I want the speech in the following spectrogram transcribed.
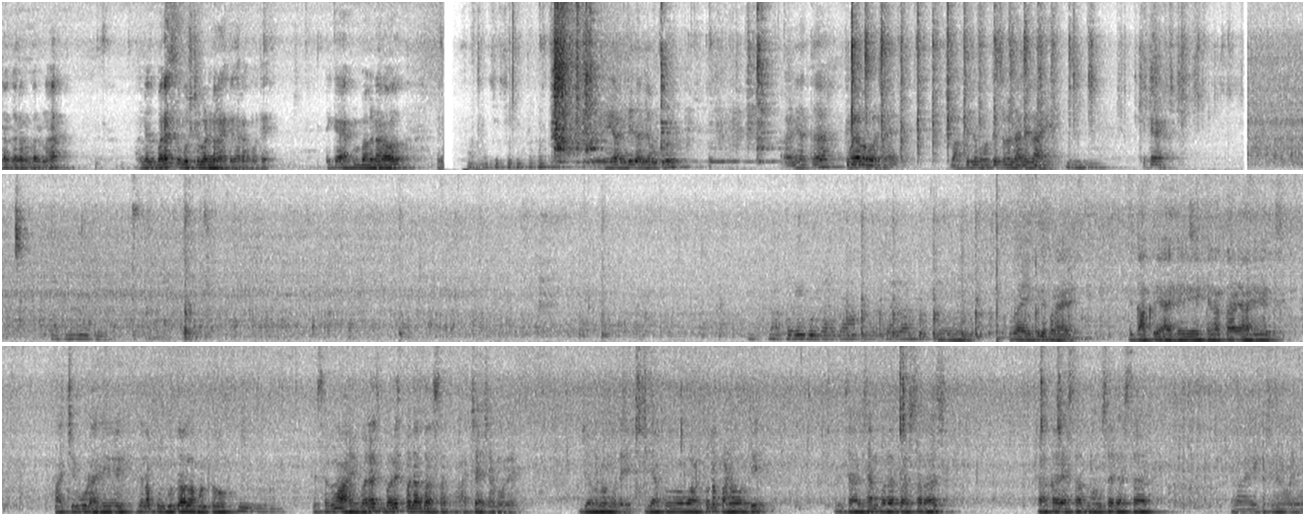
गॅसला गरम करणार. आणि बऱ्याच गोष्टी बनणार आहेत घरामध्ये. ठीक आहे? आपण बघणार आहोत. हे अंडे झाले उकडून. आणि आता पोळ्या बघायच्या आहेत. बाकीचं बहुतेक सगळं झालेलं आहे. ठीक आहे टाकलं ना ते. काकडी गुंडाळला त्याला बघा, इकडे पण आहे. हे काकडी आहे हे रताळे आहेत हा चिमूड आहे ज्याला आपण गुंजावला म्हणतो. हे सगळं आहे. बऱ्याच बरेच पदार्थ असतात आजच्या ह्याच्यामध्ये जेवणामध्ये. जे आपण वाढतो ना पानावरती छान छान पदार्थ असतात आज. शाकाहारी असतात मांसाहारी असतात. हे कसे वडे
